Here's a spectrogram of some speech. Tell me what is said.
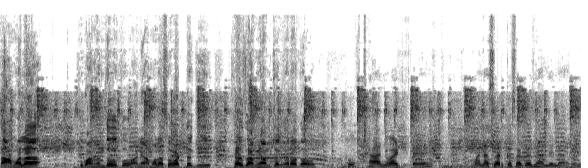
तर आम्हाला खूप आनंद होतो आणि आम्हाला असं वाटतं की खरंच आम्ही आमच्या घरात आहोत. खूप छान वाटतंय. मनासारखं सगळं झालेलं आहे.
